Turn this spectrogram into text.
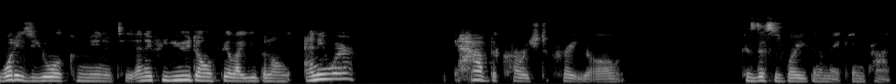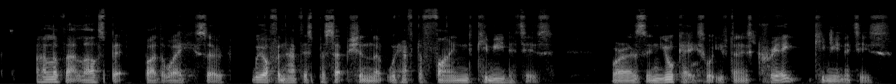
What is your community? And if you don't feel like you belong anywhere, have the courage to create your own because this is where you're going to make impact. I love that last bit, by the way. So we often have this perception that we have to find communities, whereas in your case, what you've done is create communities.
